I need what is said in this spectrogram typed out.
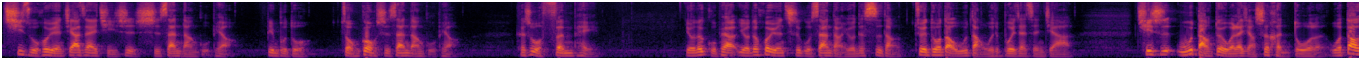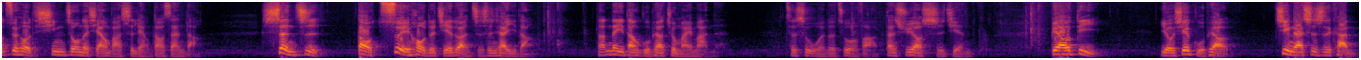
七组会员加在一起是十三档股票，并不多，总共十三档股票。可是我分配，有的股票有的会员持股三档，有的四档，最多到五档我就不会再增加了。其实五档对我来讲是很多了，我到最后心中的想法是两到三档，甚至。到最后的阶段只剩下一档，那那一档股票就买满了，这是我的做法，但需要时间。标的有些股票进来试试看，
